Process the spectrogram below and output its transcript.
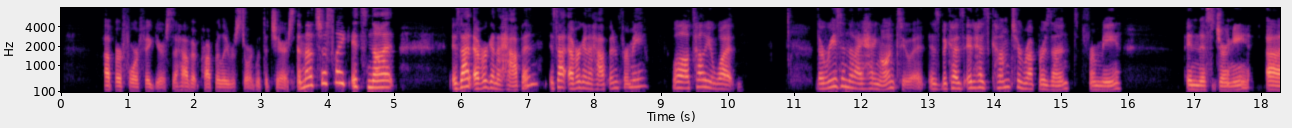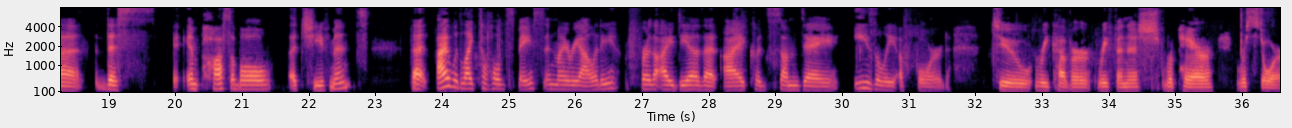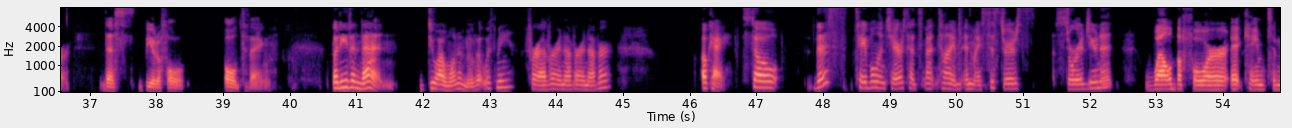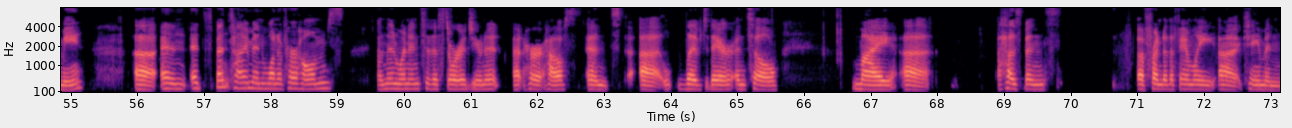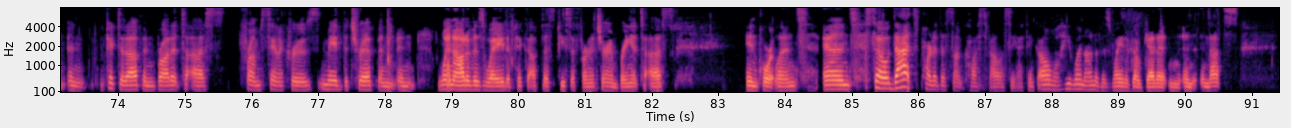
upper four figures to have it properly restored with the chairs. And that's just like it's not is that ever going to happen? Is that ever going to happen for me? Well, I'll tell you what. The reason that I hang on to it is because it has come to represent for me in this journey, uh, this impossible achievement that I would like to hold space in my reality for the idea that I could someday easily afford to recover, refinish, repair, restore this beautiful old thing. But even then, do I want to move it with me forever and ever and ever? Okay, so this table and chairs had spent time in my sister's storage unit well before it came to me. Uh, and it spent time in one of her homes and then went into the storage unit at her house and uh, lived there until my uh, husband's a friend of the family uh, came and, and picked it up and brought it to us from Santa Cruz, made the trip and, and went out of his way to pick up this piece of furniture and bring it to us in Portland. And so that's part of the sunk cost fallacy. I think, oh, well, he went out of his way to go get it. And, and, and that's,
